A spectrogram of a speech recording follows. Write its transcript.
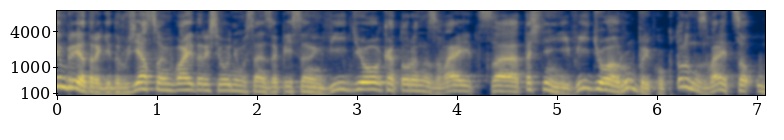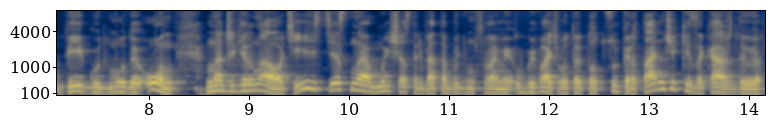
Всем привет, дорогие друзья, с вами Вайдер, и сегодня мы с вами записываем видео, которое называется, точнее не видео, а рубрику, которая называется «Убей Гудмуды Он» на Джиггернауте. И, естественно, мы сейчас, ребята, будем с вами убивать вот этот супер танчик, и за каждую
